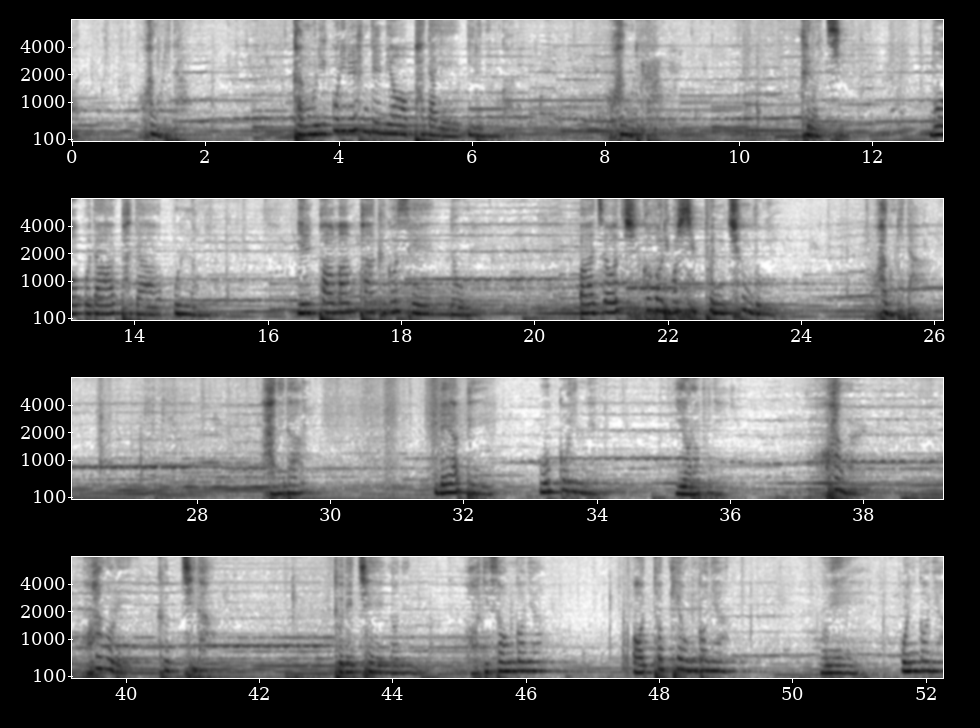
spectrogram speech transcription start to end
황홀이다. 강물이 꼬리를 흔들며 바다에 이르는 것 황홀이다. 그렇지. 무엇보다 바다 울렁이 일파만파 그곳에 노을 빠져 죽어버리고 싶은 충동이 황홀이다. 아니다. 내 앞에 웃고 있는 여러분이 황홀, 황홀의 극치다. 도대체 너는 어디서 온 거냐? 어떻게 온 거냐? 왜 온 거냐?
